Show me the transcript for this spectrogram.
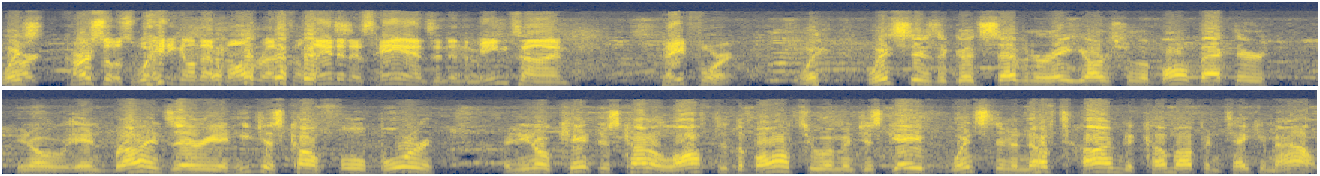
Car- Carson was waiting on that ball rush to land in his hands, and in the meantime, paid for it. Win- Winston's a good seven or eight yards from the ball back there, you know, in Brian's area, and he just come full bore. And, you know, Kent just kind of lofted the ball to him and just gave Winston enough time to come up and take him out.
